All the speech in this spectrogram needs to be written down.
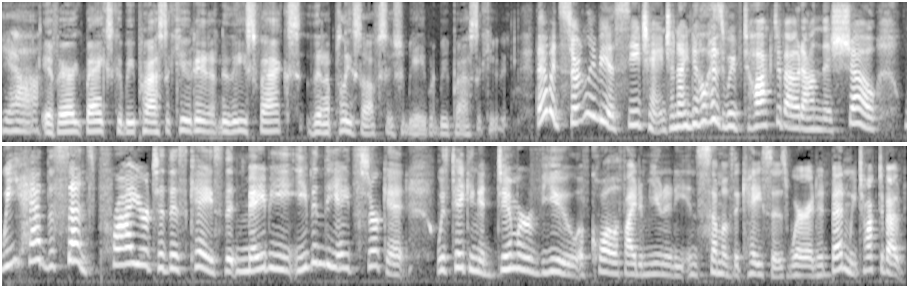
Yeah. If Eric Banks could be prosecuted under these facts, then a police officer should be able to be prosecuted. That would certainly be a sea change. And I know, as we've talked about on this show, we had the sense prior to this case that maybe even the Eighth Circuit was taking a dimmer view of qualified immunity in some of the cases where it had been. We talked about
